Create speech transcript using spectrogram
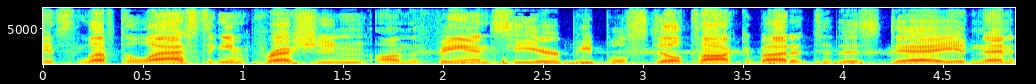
It's left a lasting impression on the fans here. People still talk about it to this day. And then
